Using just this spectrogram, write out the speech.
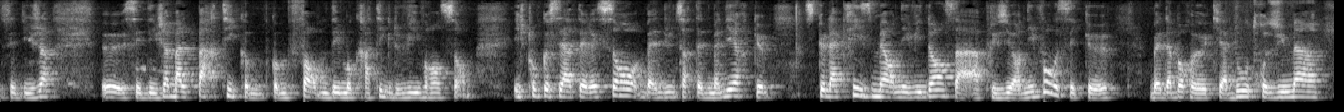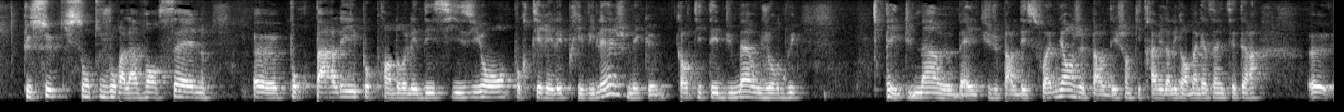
c'est déjà, euh, c'est déjà mal parti comme, comme forme démocratique de vivre ensemble. Et je trouve que c'est intéressant, ben, d'une certaine manière, que ce que la crise met en évidence à, plusieurs niveaux, c'est que ben, d'abord qu'il y a d'autres humains que ceux qui sont toujours à l'avant-scène euh, pour parler, pour prendre les décisions, pour tirer les privilèges, mais que quantité d'humains aujourd'hui, et d'humains, euh, ben, je parle des soignants, je parle des gens qui travaillent dans les grands magasins, etc., euh,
